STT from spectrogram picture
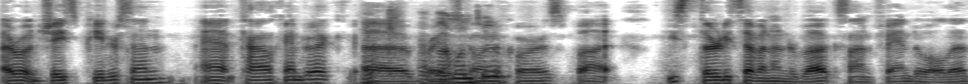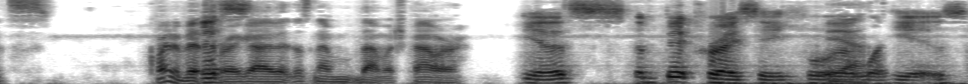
I wrote Jace Peterson at Kyle Kendrick. Uh, Braves going too. to Coors, but he's thirty seven hundred bucks on FanDuel. That's quite a bit for a guy that doesn't have that much power. Yeah, that's a bit pricey for Yeah. what he is.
